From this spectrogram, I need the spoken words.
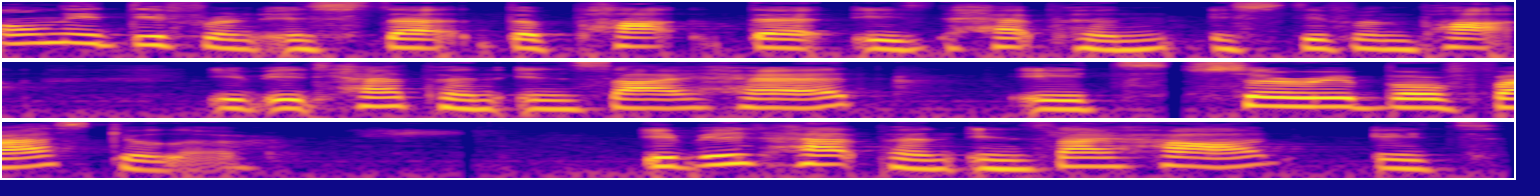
Only different is that the part that it happen is different part. If it happen inside head, it's cerebrovascular. If it happen inside heart, it's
